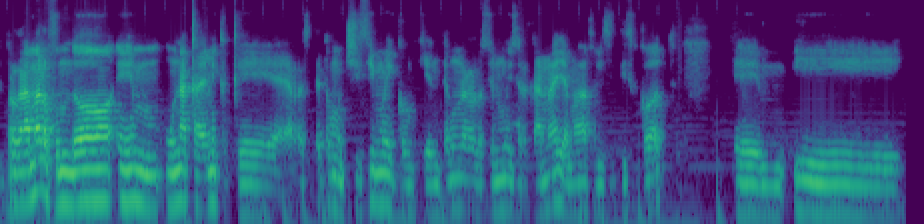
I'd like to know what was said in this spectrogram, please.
El programa lo fundó una académica que respeto muchísimo y con quien tengo una relación muy cercana llamada Felicity Scott. Em, y,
